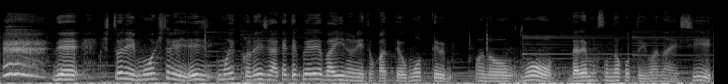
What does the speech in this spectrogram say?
で1人もう1人レジもう1個レジ開けてくれればいいのにとかって思ってあのもう誰もそんなこと言わないし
